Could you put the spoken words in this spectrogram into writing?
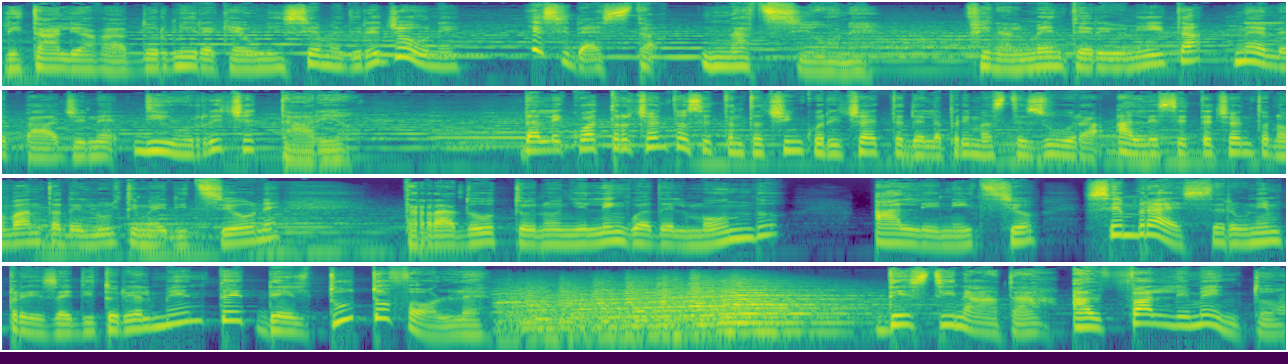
L'Italia va a dormire che è un insieme di regioni e si desta nazione, finalmente riunita nelle pagine di un ricettario. Dalle 475 ricette della prima stesura alle 790 dell'ultima edizione, tradotto in ogni lingua del mondo, all'inizio sembra essere un'impresa editorialmente del tutto folle. Destinata al fallimento.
